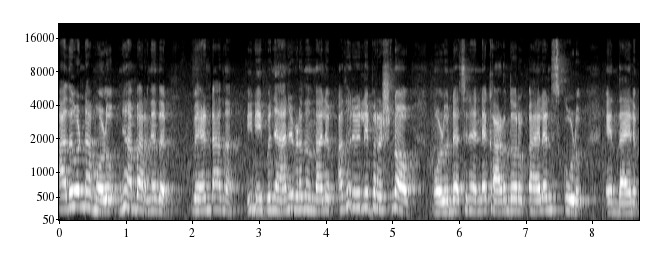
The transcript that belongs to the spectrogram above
അതുകൊണ്ടാണ് മോളു ഞാൻ പറഞ്ഞത്. വേണ്ടാന്ന്. ഇനിയിപ്പോൾ ഞാനിവിടെ നിന്നാലും അതൊരു വലിയ പ്രശ്നമാവും. മോളുന്റെ അച്ഛൻ എന്നെ കാണുന്തോറും വയലൻസ് കൂടും. എന്തായാലും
